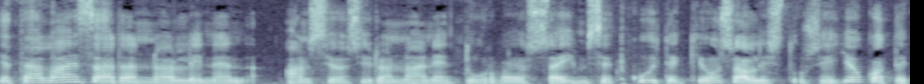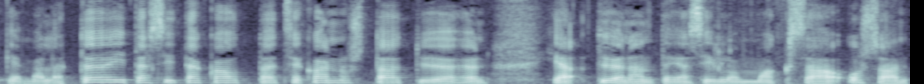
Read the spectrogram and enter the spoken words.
Ja tämä lainsäädännöllinen ansiosidonnainen turva, jossa ihmiset kuitenkin osallistuu siihen joko tekemällä töitä sitä kautta, että se kannustaa työhön ja työnantaja silloin maksaa osan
